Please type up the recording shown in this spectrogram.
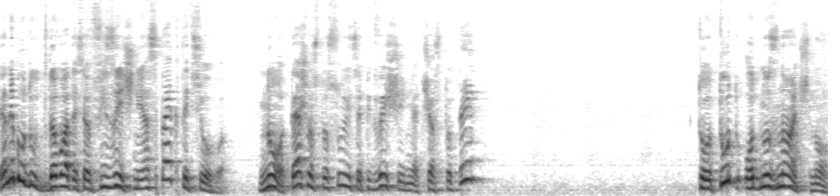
Я не буду вдаватися в фізичні аспекти цього, але те, що стосується підвищення частоти, то тут однозначно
